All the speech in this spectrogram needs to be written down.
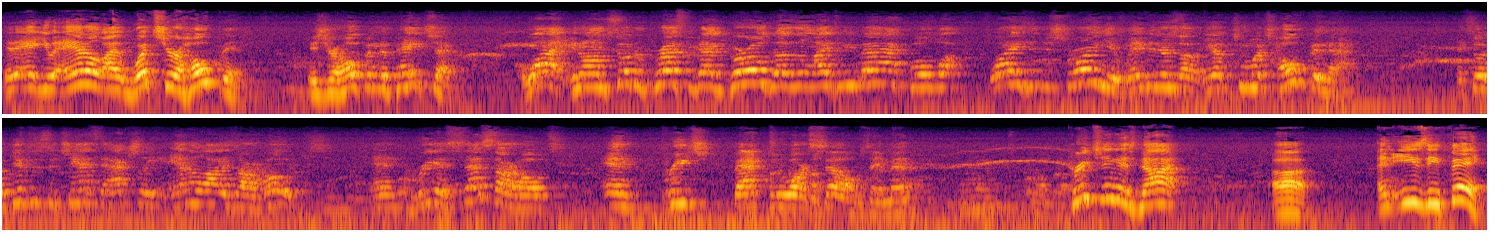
It- you analyze what's your hope in? Is your hope in the paycheck? Why? You know, I'm so depressed that that girl doesn't like me back. Well, why, why is it destroying you? Maybe there's a you have too much hope in that. And so it gives us a chance to actually analyze our hopes and reassess our hopes and preach back to ourselves. Amen. Preaching is not uh, an easy thing.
